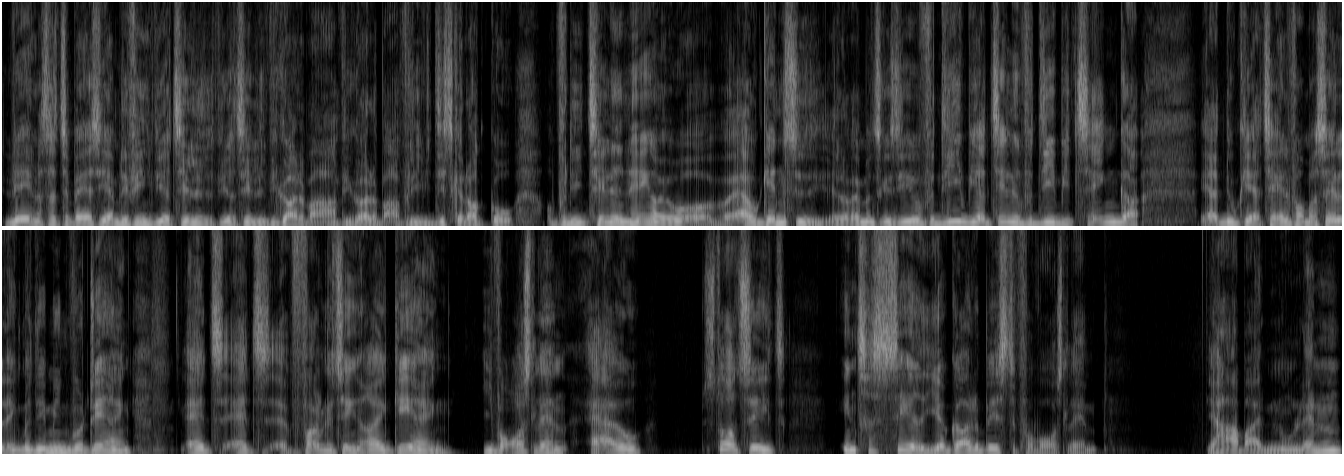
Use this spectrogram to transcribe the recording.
læner sig tilbage og siger, at det er fint, vi har tillid, vi har tillid, vi gør det bare, vi gør det bare, fordi det skal nok gå. Og fordi tilliden hænger jo, er jo gensidig, eller hvad man skal sige. Fordi vi har tillid, fordi vi tænker, ja, nu kan jeg tale for mig selv, ikke, men det er min vurdering, at, at Folketing og regering i vores land er jo stort set interesseret i at gøre det bedste for vores land. Jeg har arbejdet i nogle lande,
